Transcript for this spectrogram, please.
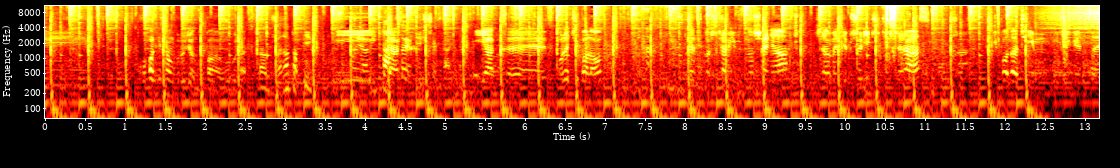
i chłopaki są w Grudziądzu panu w ogóle. Dobrze, no to pięknie. I Tak, jak, tak gdzieś czekają. i jak e, poleci balon, to z prędkościami wznoszenia trzeba będzie przeliczyć jeszcze raz i podać im mniej więcej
